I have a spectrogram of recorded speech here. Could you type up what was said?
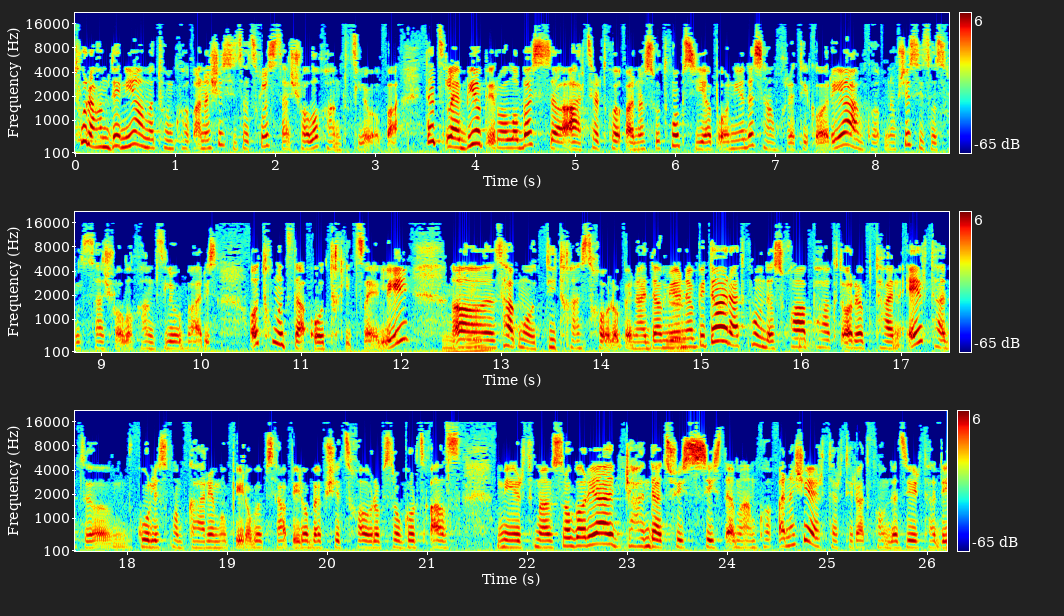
თუ რამდენია ამა თუ იმ ქვეყანაში სიცოცხლის საშუალო ხანგრძლივობა. და წლებია პირველობას არც ერთ ქვეყანას უთმობს იაპონია და სამხრეთი კორეა. ამ ქვეყნებში სიცოცხლის საშუალო ხანგრძლივობა არის 84 წელი. საკმაოდ დიდხანს ცხოვრობენ ადამიანები და რა თქმა უნდა სხვა ფაქტორებთან ერთად გულისხმობ გარემო პირობებს რა პირობებში ცხოვრობს როგორ წყალს მიირთმევს როგორია ჯანდაცვის სისტემა ამ ქვეყანაში. ერთ-ერთი რა თქმა უნდა ძირითადი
